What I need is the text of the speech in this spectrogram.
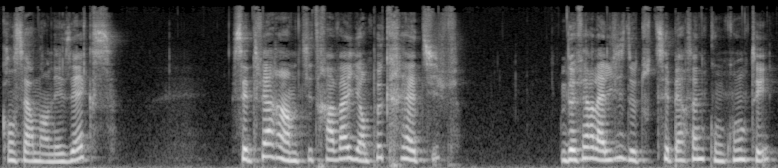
concernant les ex, c'est de faire un petit travail un peu créatif, de faire la liste de toutes ces personnes qu'on comptait.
